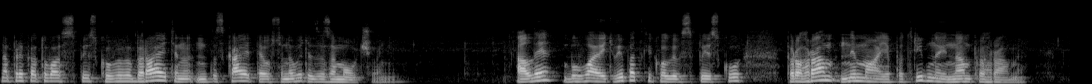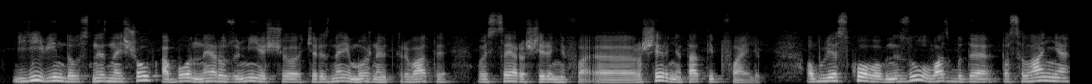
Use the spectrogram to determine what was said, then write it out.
наприклад, у вас в списку, ви вибираєте, натискаєте Установити за замовчуванням. Але бувають випадки, коли в списку програм немає потрібної нам програми. Її Windows не знайшов або не розуміє, що через неї можна відкривати ось це розширення, розширення та тип файлів. Обов'язково внизу у вас буде посилання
